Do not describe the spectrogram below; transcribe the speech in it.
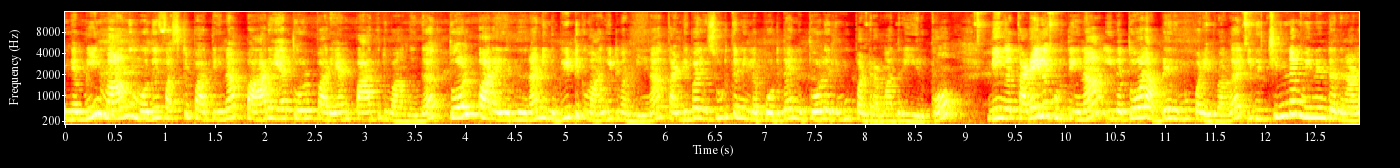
இந்த மீன் வாங்கும்போது ஃபர்ஸ்ட் பார்த்தீங்கன்னா பாறையா தோல் பாறையான்னு பார்த்துட்டு வாங்குங்க. தோல் பாறை இருந்ததுன்னா நீங்கள் வீட்டுக்கு வாங்கிட்டு வந்தீங்கன்னா கண்டிப்பாக இந்த சுடு தண்ணியில் போட்டு தான் இந்த தோலை ரிமூவ் பண்ணுற மாதிரி இருக்கும். நீங்கள் கடையில் கொடுத்தீங்கன்னா இந்த தோலை அப்படியே ரிமூவ் பண்ணிடுவாங்க. இது சின்ன மீனுன்றதுனால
